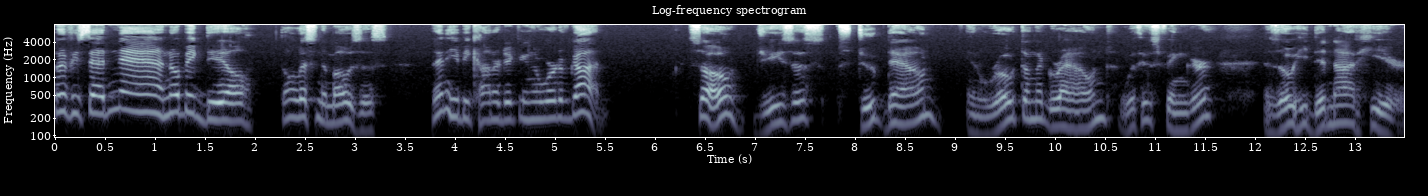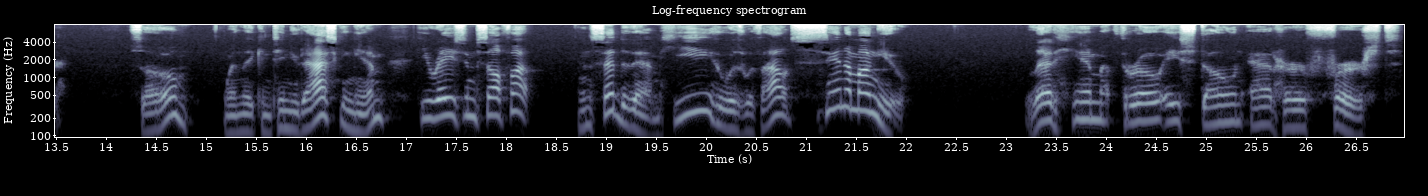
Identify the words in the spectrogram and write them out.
But if he said, Nah, no big deal, don't listen to Moses, then he'd be contradicting the Word of God. So Jesus stooped down and wrote on the ground with his finger as though he did not hear. So, when they continued asking him, he raised himself up and said to them, He who is without sin among you, let him throw a stone at her first.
